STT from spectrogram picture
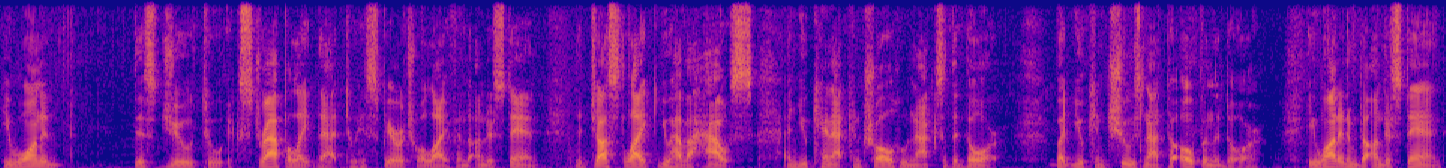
He wanted this Jew to extrapolate that to his spiritual life and to understand that just like you have a house and you cannot control who knocks at the door, but you can choose not to open the door, he wanted him to understand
